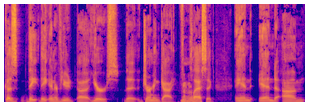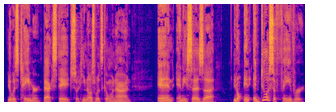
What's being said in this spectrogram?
Because they they interviewed uh, Urs, the German guy from mm-hmm. Classic, and and um, it was Tamer backstage, so he knows what's going on, and and he says, uh, you know, and, and do us a favor,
